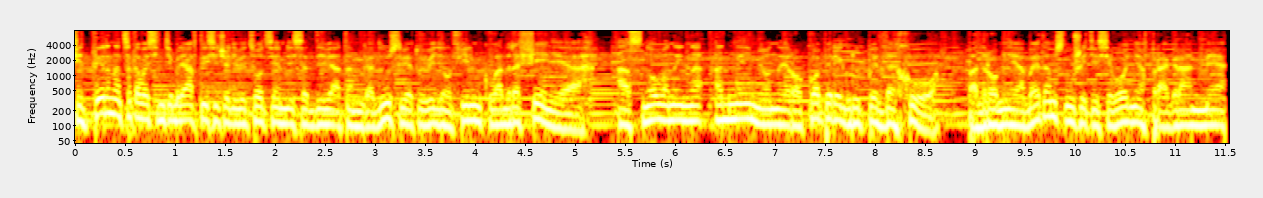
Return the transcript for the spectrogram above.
14 сентября в 1979 году свет увидел фильм «Квадрофения», основанный на одноименной рок-опере группы The Who. Подробнее об этом слушайте сегодня в программе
